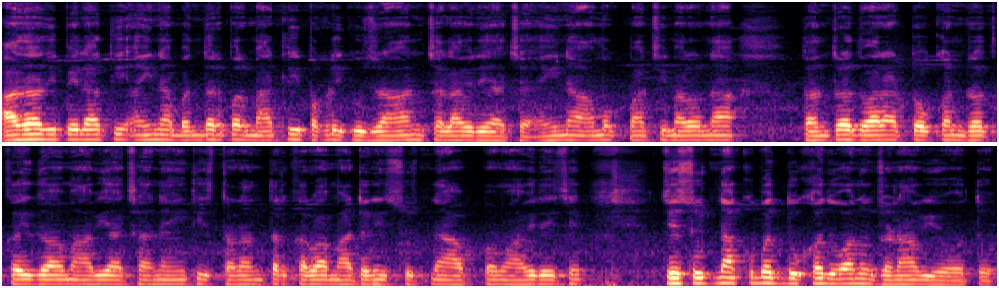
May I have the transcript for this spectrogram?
આઝાદી પહેલાંથી અહીંના બંદર પર માછલી પકડી ગુજરાન ચલાવી રહ્યા છે. અહીંના અમુક માછીમારોના તંત્ર દ્વારા ટોકન રદ કરી દેવામાં આવ્યા છે અને અહીંથી સ્થળાંતર કરવા માટેની સૂચના આપવામાં આવી રહી છે. જે સૂચના ખૂબ જ દુઃખદ હોવાનું જણાવ્યું હતું.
